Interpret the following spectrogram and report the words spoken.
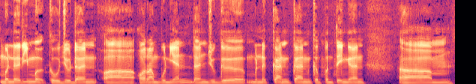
menerima kewujudan uh, orang bunian dan juga menekankan kepentingan um,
